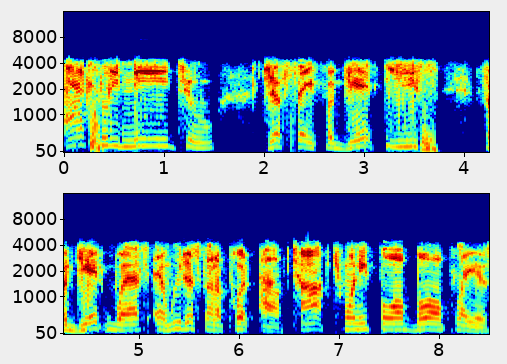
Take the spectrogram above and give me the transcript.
actually need to just say forget East, forget West, and we're just gonna put our top 24 ball players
